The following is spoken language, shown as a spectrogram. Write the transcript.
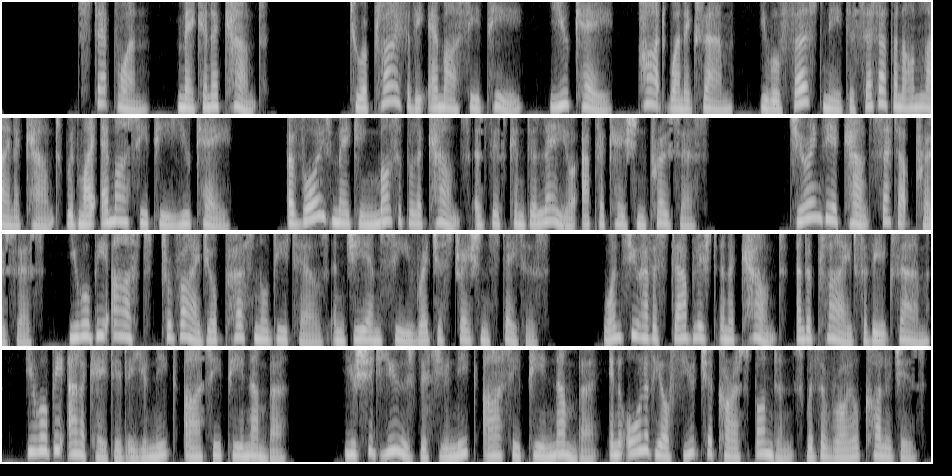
Step 1 Make an account. To apply for the MRCP UK Part 1 exam, you will first need to set up an online account with My MRCP UK. Avoid making multiple accounts as this can delay your application process. During the account setup process, you will be asked to provide your personal details and GMC registration status. Once you have established an account and applied for the exam, you will be allocated a unique RCP number you should use this unique RCP number in all of your future correspondence with the Royal Colleges.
